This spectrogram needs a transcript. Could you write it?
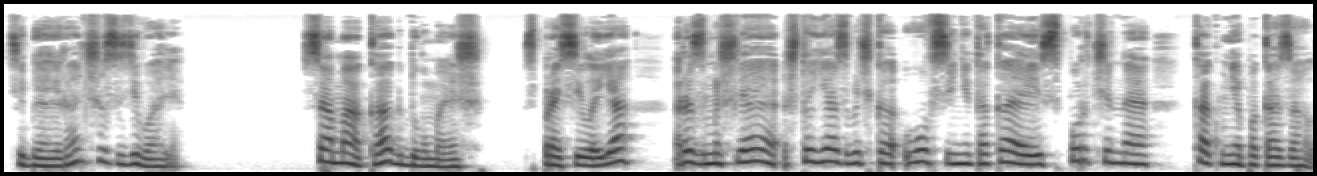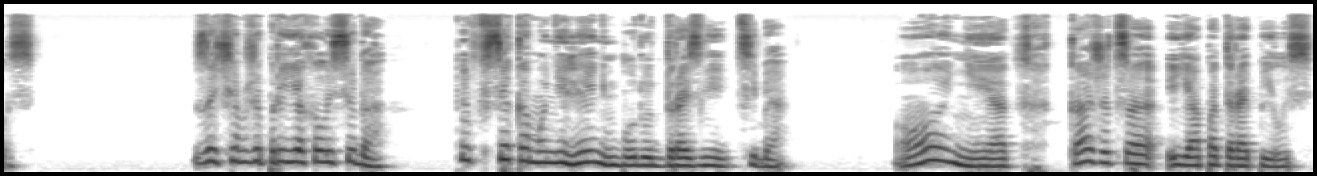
Тебя и раньше задевали. Сама как думаешь? Спросила я, размышляя, что язвочка вовсе не такая испорченная, как мне показалось. Зачем же приехала сюда? Тут все, кому не лень, будут дразнить тебя. О, нет, кажется, я поторопилась.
